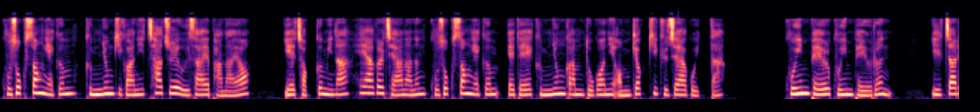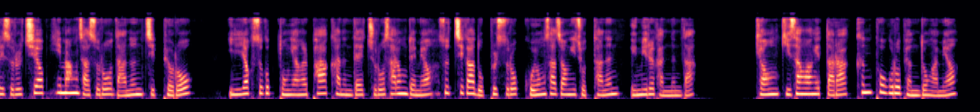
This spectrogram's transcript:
구속성 예금 금융기관이 차주의 의사에 반하여 예적금이나 해약을 제한하는 구속성 예금에 대해 금융감독원이 엄격히 규제하고 있다. 구인 배율 구인 배율은 일자리 수를 취업 희망 자 수로 나눈 지표로 인력 수급 동향을 파악하는 데 주로 사용되며 수치가 높을수록 고용 사정이 좋다는 의미를 갖는다. 경기 상황에 따라 큰 폭으로 변동하며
